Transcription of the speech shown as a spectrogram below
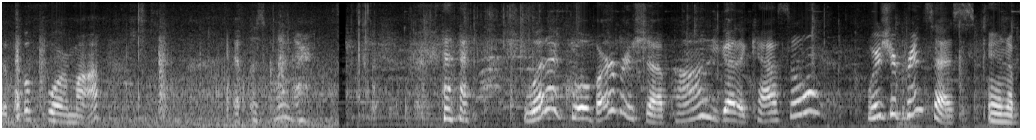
The before mop. Yep, let's go in there. what a cool barber shop, huh? You got a castle? Where's your princess? And a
